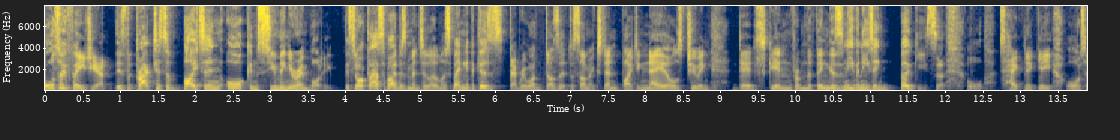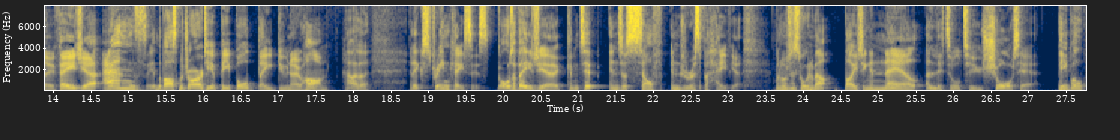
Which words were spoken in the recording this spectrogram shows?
Autophagia is the practice of biting or consuming your own body. It's not classified as mental illness, mainly because everyone does it to some extent, biting nails, chewing dead skin from the fingers, and even eating bogies, uh, or technically autophagia, and in the vast majority of people, they do no harm. However, in extreme cases, autophagia can tip into self injurious behavior. We're not just talking about biting a nail a little too short here. People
